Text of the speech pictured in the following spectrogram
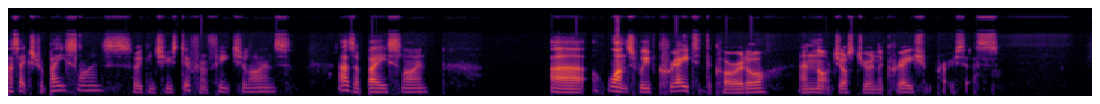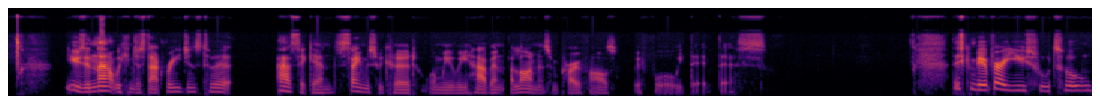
as extra baselines, so we can choose different feature lines as a baseline uh, once we've created the corridor and not just during the creation process. Using that we can just add regions to it as again same as we could when we were having alignments and profiles before we did this. This can be a very useful tool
